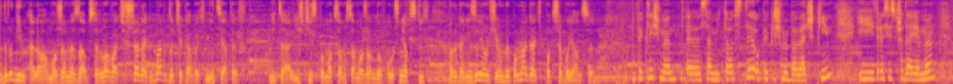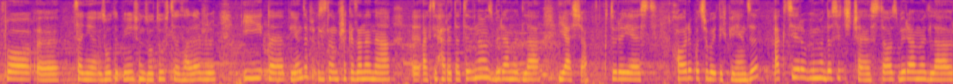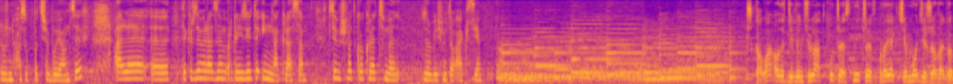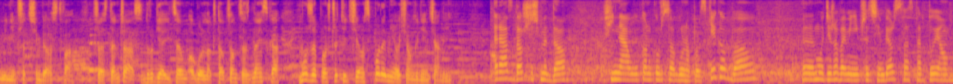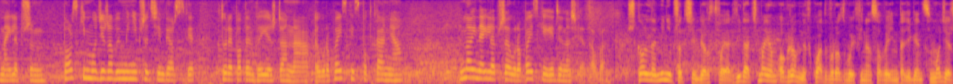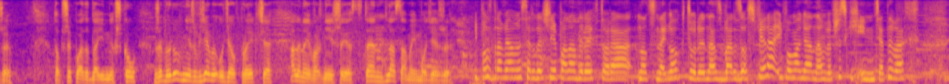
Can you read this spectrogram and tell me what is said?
W drugim LO możemy zaobserwować szereg bardzo ciekawych inicjatyw. Licealiści z pomocą samorządów uczniowskich organizują się, by pomagać potrzebującym. Upiekliśmy e, sami tosty, upiekliśmy babeczki i teraz je sprzedajemy po e, cenie złote 50 złotówce zależy i te pieniądze zostaną przekazane na e, akcję charytatywną. Zbieramy dla Jasia, który jest chory, potrzebuje tych pieniędzy. Akcje robimy dosyć często, zbieramy dla różnych osób potrzebujących, ale e, za każdym razem organizuje to inna klasa. W tym przypadku akurat my zrobiliśmy tą akcję. Szkoła od 9 lat uczestniczy w projekcie młodzieżowego mini przedsiębiorstwa. Przez ten czas drugie liceum ogólnokształcące z Gdańska może poszczycić się sporymi osiągnięciami. Raz doszliśmy do finału konkursu ogólnopolskiego, bo e, młodzieżowe mini przedsiębiorstwa startują w najlepszym polskim młodzieżowym mini przedsiębiorstwie, które potem wyjeżdża na europejskie spotkania. No i najlepsze europejskie jedzie na światowe. Szkolne mini przedsiębiorstwa, jak widać, mają ogromny wkład w rozwój finansowej inteligencji młodzieży. To przykład dla innych szkół, żeby również wzięły udział w projekcie, ale najważniejszy jest ten dla samej młodzieży. I pozdrawiamy serdecznie pana dyrektora nocnego, który nas bardzo wspiera i pomaga nam we wszystkich inicjatywach.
